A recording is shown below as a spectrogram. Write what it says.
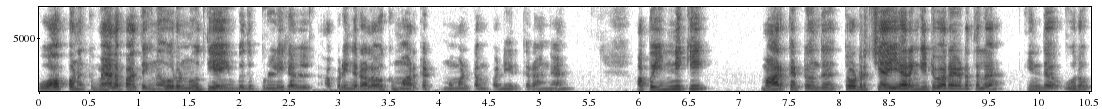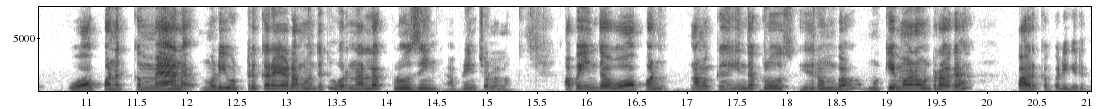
ஓப்பனுக்கு மேலே பார்த்தீங்கன்னா ஒரு நூற்றி ஐம்பது புள்ளிகள் அப்படிங்கிற அளவுக்கு மார்க்கெட் மொமெண்டம் பண்ணியிருக்கிறாங்க. அப்போ இன்னைக்கு மார்க்கெட் வந்து தொடர்ச்சியாக இறங்கிட்டு வர இடத்துல இந்த ஒரு ஓப்பனுக்கு மேலே முடிவுற்றிருக்கிற இடம் வந்துட்டு ஒரு நல்ல க்ளோசிங் அப்படின்னு சொல்லலாம். அப்போ இந்த ஓப்பன் நமக்கு இந்த க்ளோஸ் இது ரொம்ப முக்கியமான ஒன்றாக பார்க்கப்படுகிறது.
